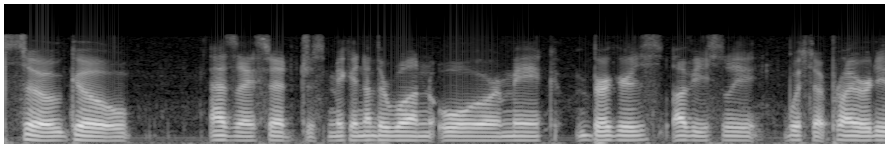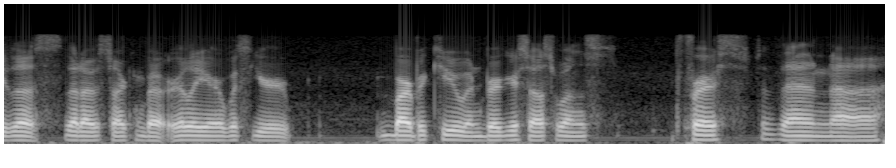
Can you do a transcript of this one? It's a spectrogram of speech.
so go, as I said, just make another one or make burgers, obviously, with that priority list that I was talking about earlier with your barbecue and burger sauce ones first, then uh,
